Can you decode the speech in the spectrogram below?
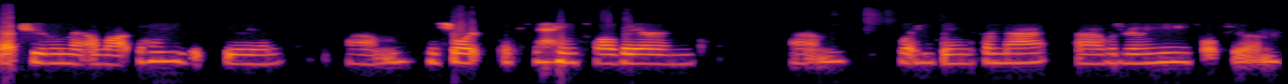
that truly meant a lot to him. His experience, um, his short experience while there, and um, what he gained from that uh, was really meaningful to him.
